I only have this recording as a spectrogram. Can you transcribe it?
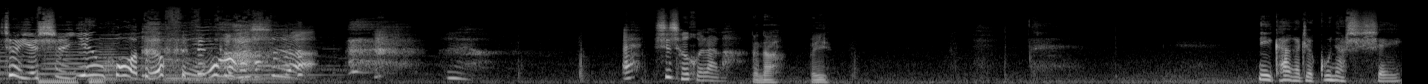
这也是因祸得福啊！是啊。哎呀，哎，师承回来了。奶奶，梅姨，你看看这姑娘是谁？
